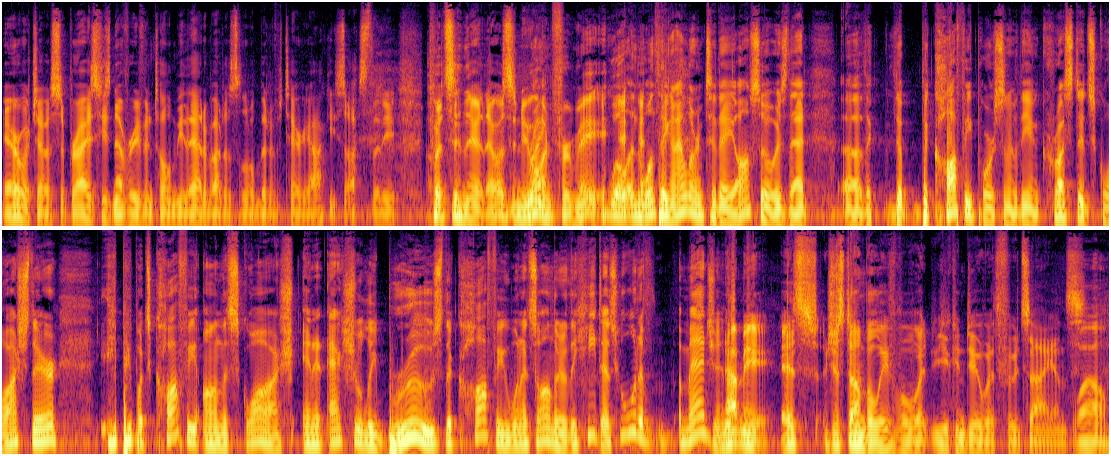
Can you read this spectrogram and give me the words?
air which i was surprised he's never even told me that about his little bit of teriyaki sauce that he puts in there that was a new Right. one for me well, and one thing I learned today also is that uh, the, the the coffee portion of the encrusted squash there, he, he puts coffee on the squash, and it actually brews the coffee when it's on there. The heat does. Who would have imagined? not me it's just unbelievable what you can do with food science Wow.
